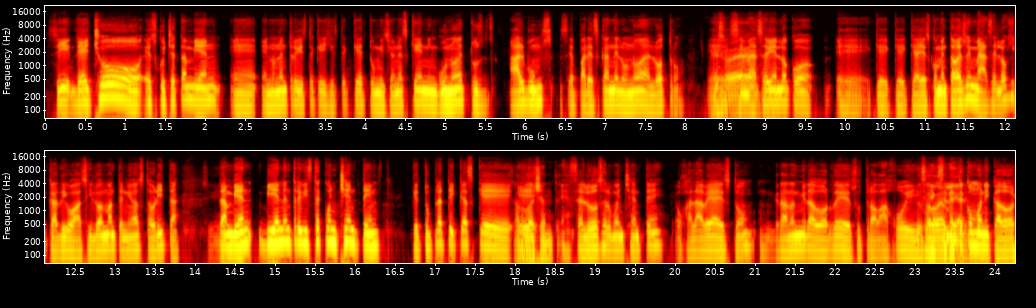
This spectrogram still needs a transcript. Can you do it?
Sí, de hecho, escuché también eh, en una entrevista que dijiste que tu misión es que ninguno de tus álbums se parezcan el uno del otro. Eh, Eso se me hace bien loco eh, que, que- que hayas comentado eso y me hace lógica, digo, así lo has mantenido hasta ahorita. Sí. También vi en la entrevista con Chente que tú platicas que... Saludos a eh, Chente. eh, saludos al buen Chente, ojalá vea esto, un gran admirador de su trabajo y excelente comunicador.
